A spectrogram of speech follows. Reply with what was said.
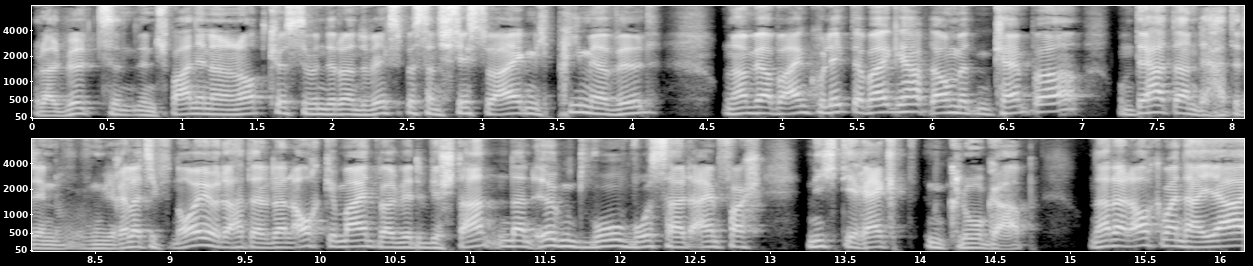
oder halt wild in Spanien an der Nordküste, wenn du da unterwegs bist, dann stehst du eigentlich primär wild. Und dann haben wir aber einen Kollegen dabei gehabt, auch mit einem Camper. Und der hat dann, der hatte den irgendwie relativ neu oder hat er dann auch gemeint, weil wir, wir standen dann irgendwo, wo es halt einfach nicht direkt ein Klo gab. Und dann hat er auch gemeint, na ja,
